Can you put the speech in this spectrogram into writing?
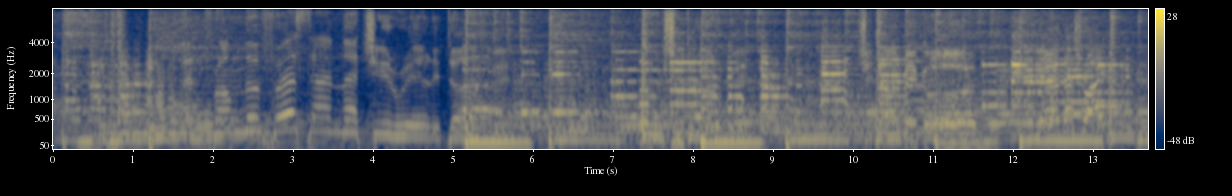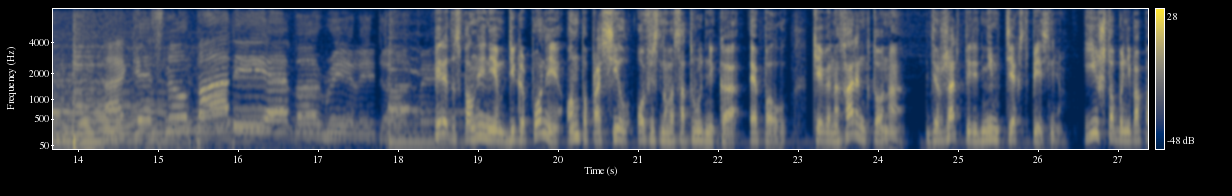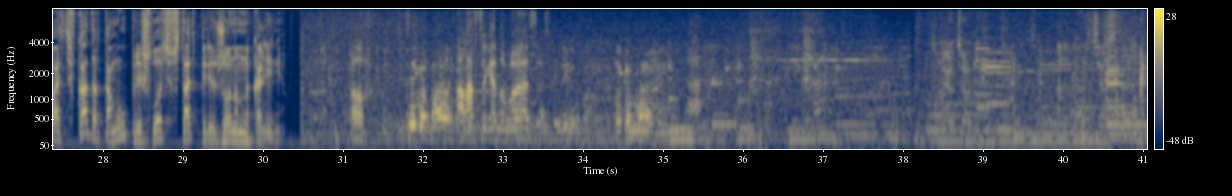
Перед исполнением Digger Pony он попросил офисного сотрудника Apple Кевина Харрингтона держать перед ним текст песни. И чтобы не попасть в кадр, тому пришлось встать перед Джоном на колени. Oh. I'll have to get the words. Digger Pony.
